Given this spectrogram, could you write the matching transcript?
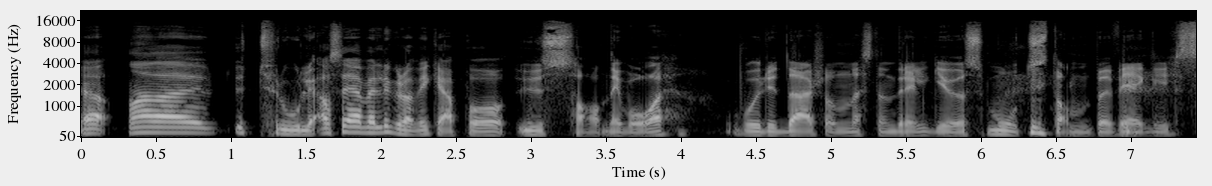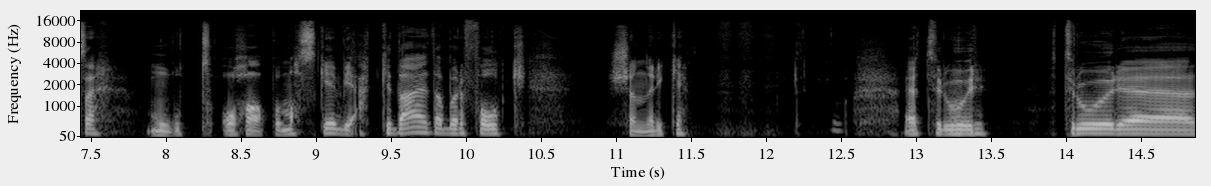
Ja, nei, det er utrolig Altså, jeg er veldig glad vi ikke er på USA-nivået. Hvor det er sånn nesten en religiøs motstandbevegelse mot å ha på maske. Vi er ikke der. Det er bare folk skjønner ikke. Jeg tror, tror eh,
